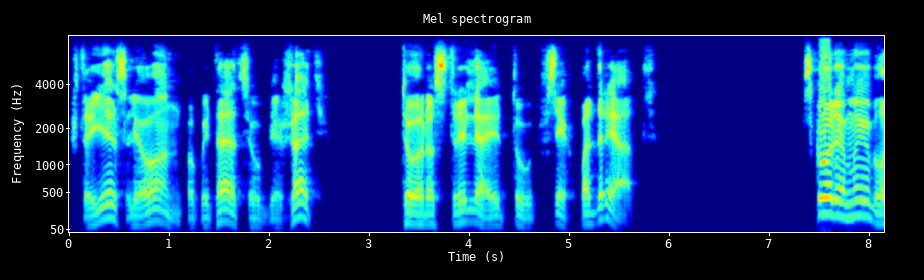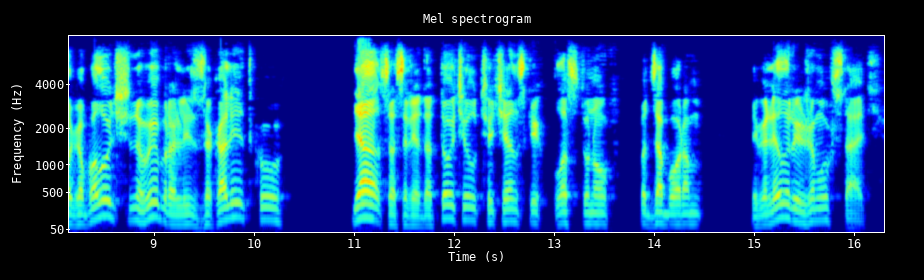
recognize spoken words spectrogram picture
что если он попытается убежать, то расстреляет тут всех подряд. Вскоре мы благополучно выбрались за калитку. Я сосредоточил чеченских пластунов под забором и велел Рыжему встать.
